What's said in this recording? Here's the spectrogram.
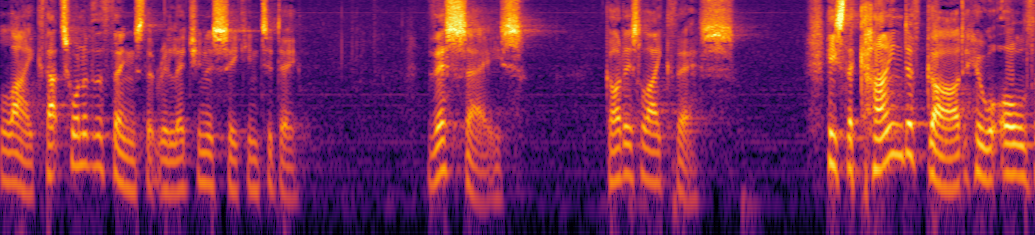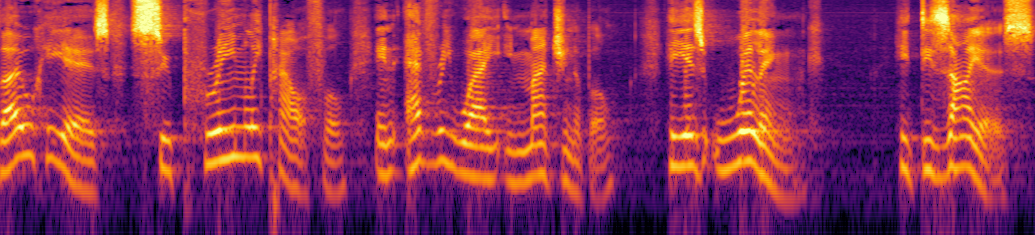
like? That's one of the things that religion is seeking to do. This says, God is like this. He's the kind of God who, although he is supremely powerful in every way imaginable, he is willing he desires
